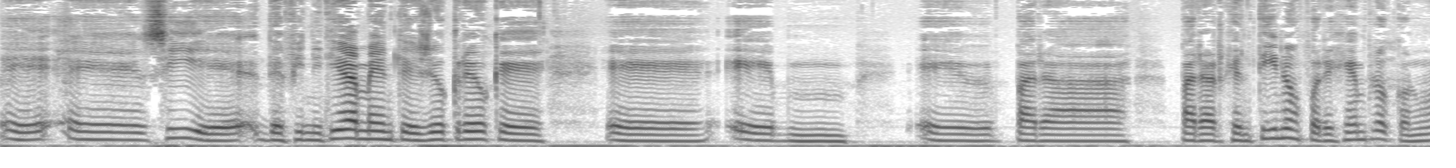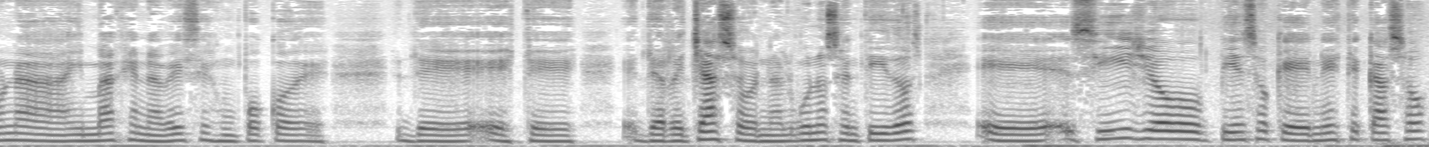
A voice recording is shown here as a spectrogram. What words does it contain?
Eh, eh, sí eh, definitivamente. Yo creo que mm, para, para argentinos, por ejemplo, con una imagen a veces un poco de de, este, de rechazo en algunos sentidos, eh, sí yo pienso que en este caso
